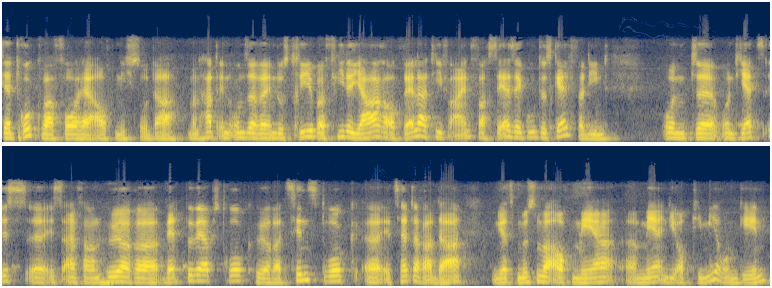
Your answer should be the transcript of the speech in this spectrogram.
der Druck war vorher auch nicht so da. Man hat in unserer Industrie über viele Jahre auch relativ einfach sehr, sehr gutes Geld verdient. Und, äh, und jetzt ist, äh, ist einfach ein höherer Wettbewerbsdruck, höherer Zinsdruck äh, etc. da. Und jetzt müssen wir auch mehr, äh, mehr in die Optimierung gehen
